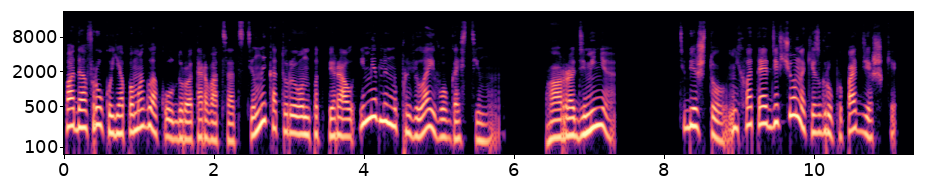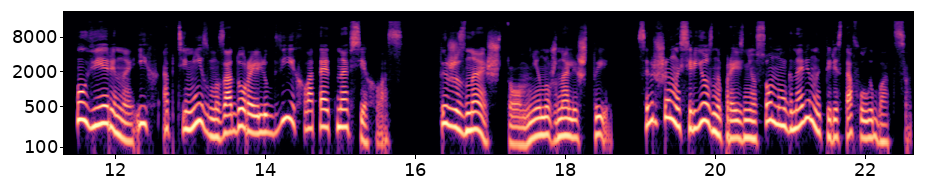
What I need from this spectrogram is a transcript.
Подав руку, я помогла Колдеру оторваться от стены, которую он подпирал, и медленно провела его в гостиную. «А ради меня?» Тебе что, не хватает девчонок из группы поддержки? Уверена, их оптимизма, задора и любви хватает на всех вас. Ты же знаешь, что мне нужна лишь ты. Совершенно серьезно произнес он, мгновенно перестав улыбаться.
